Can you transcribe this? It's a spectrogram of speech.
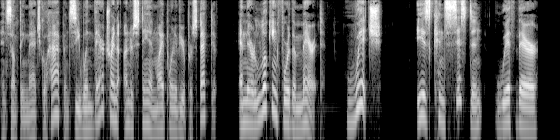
And something magical happens. See, when they're trying to understand my point of view or perspective, and they're looking for the merit, which is consistent with their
